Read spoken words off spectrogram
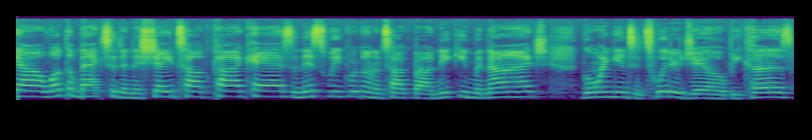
y'all, welcome back to the Nashay Talk podcast. And this week we're going to talk about Nicki Minaj going into Twitter jail because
